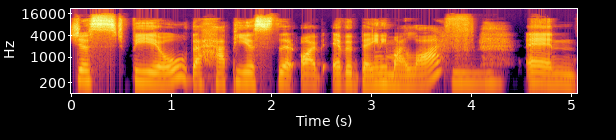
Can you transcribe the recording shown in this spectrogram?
just feel the happiest that I've ever been in my life. Mm. And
